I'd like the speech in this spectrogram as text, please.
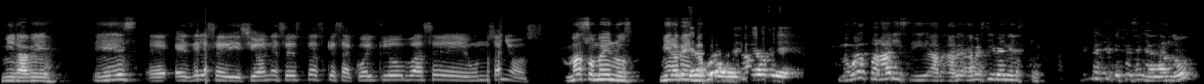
Mira, ve, es. Eh, es de las ediciones estas que sacó el club hace unos años. Más o menos. Mira, ve, me voy, a, me voy a parar y, a, a, ver si ven esto. ¿Ven que te estoy señalando?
